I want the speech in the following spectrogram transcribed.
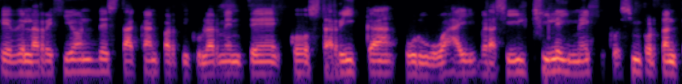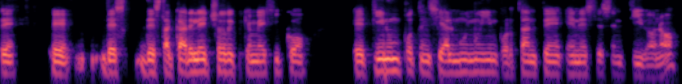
de la región destacan particularmente Costa Rica, Uruguay, Brasil, Chile y México. Es importante destacar el hecho de que México tiene un potencial muy, muy importante en este sentido, ¿no?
